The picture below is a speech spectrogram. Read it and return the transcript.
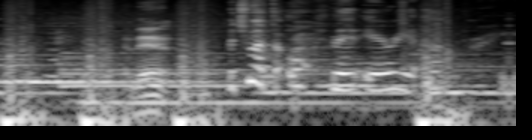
And then but you have to open that area up, right?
